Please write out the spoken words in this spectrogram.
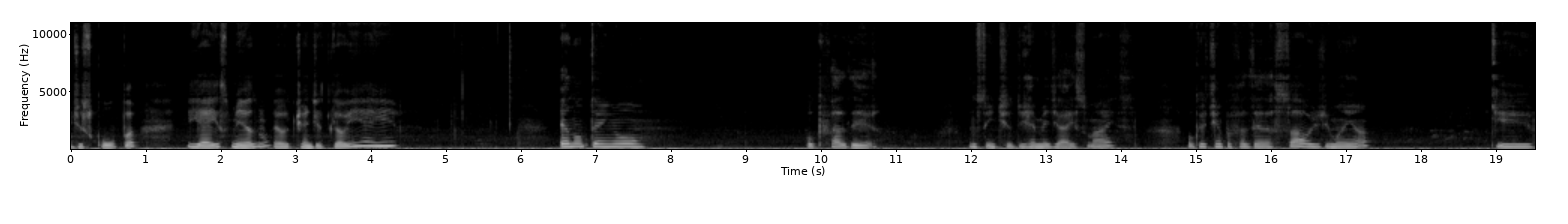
desculpa. E é isso mesmo, eu tinha dito que eu ia e eu não tenho o que fazer no sentido de remediar isso mais. O que eu tinha para fazer era só hoje de manhã, que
